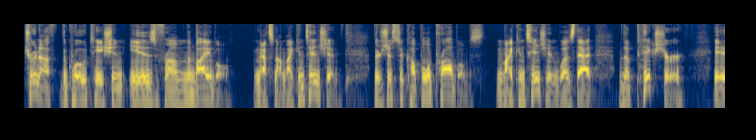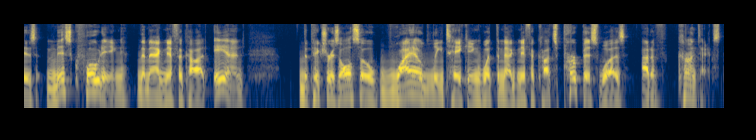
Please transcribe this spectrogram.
True enough, the quotation is from the Bible. And that's not my contention. There's just a couple of problems. My contention was that the picture is misquoting the Magnificat and the picture is also wildly taking what the Magnificat's purpose was out of context.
